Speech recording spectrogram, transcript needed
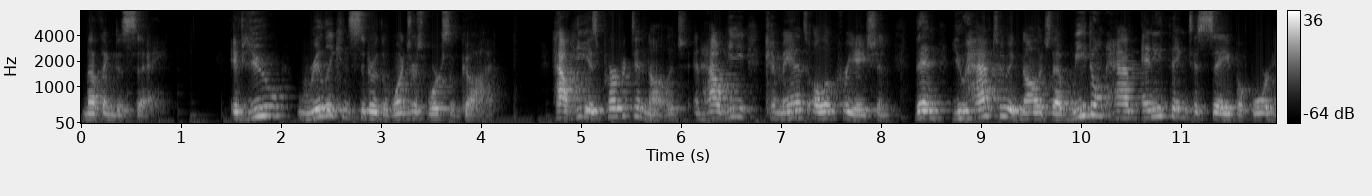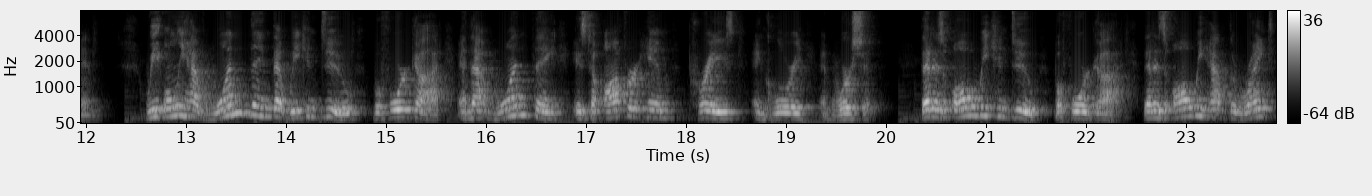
nothing to say. If you really consider the wondrous works of God, how he is perfect in knowledge and how he commands all of creation, then you have to acknowledge that we don't have anything to say before him. We only have one thing that we can do before God, and that one thing is to offer him praise and glory and worship. That is all we can do before God. That is all we have the right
